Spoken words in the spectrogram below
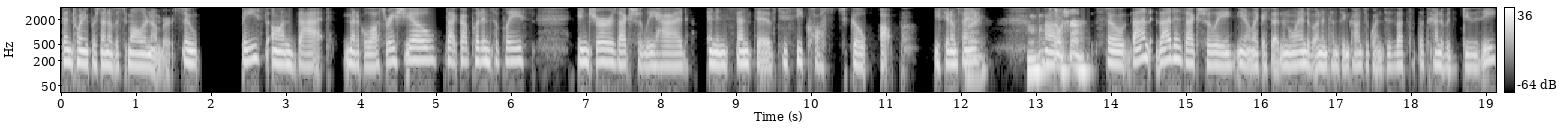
than 20% of a smaller number. So based on that medical loss ratio that got put into place, insurers actually had an incentive to see costs go up. You see what I'm saying? Right. Mm-hmm. Um, oh, sure. So that that is actually, you know, like I said, in the land of unintended consequences, that's that's kind of a doozy.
